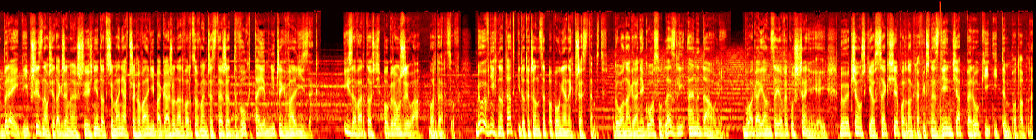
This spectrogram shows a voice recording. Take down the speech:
Brady przyznał się także mężczyźnie do trzymania w przechowalni bagażu na dworcu w Manchesterze dwóch tajemniczych walizek. Ich zawartość pogrążyła morderców. Były w nich notatki dotyczące popełnianych przestępstw. Było nagranie głosu Leslie Ann Downey, błagającej o wypuszczenie jej. Były książki o seksie, pornograficzne zdjęcia, peruki i tym podobne.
